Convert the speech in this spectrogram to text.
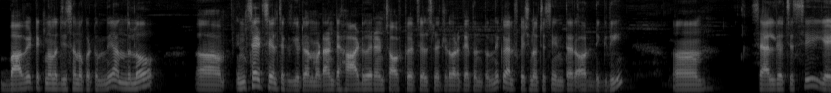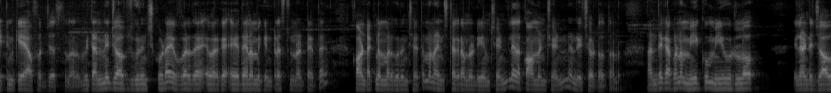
బావే టెక్నాలజీస్ అని ఒకటి ఉంది. అందులో ఇన్సైడ్ సేల్స్ ఎగ్జిక్యూటివ్ అనమాట అంటే hardware and software sales related వరకు అయితే ఉంటుంది. క్వాలిఫికేషన్ వచ్చేసి ఇంటర్ ఆర్ డిగ్రీ. శాలరీ వచ్చేసి ఎయిటీన్ కే ఆఫర్ చేస్తున్నారు. వీటన్ని జాబ్స్ గురించి కూడా ఎవరిదై ఎవరికి ఏదైనా మీకు ఇంట్రెస్ట్ ఉన్నట్టయితే కాంటాక్ట్ నెంబర్ గురించి అయితే మన ఇన్స్టాగ్రామ్లో డిఎం చేయండి లేదా కామెంట్ చేయండి నేను రీచ్ అవుట్ అవుతాను. అంతేకాకుండా మీకు మీ ఊర్లో ఇలాంటి జాబ్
